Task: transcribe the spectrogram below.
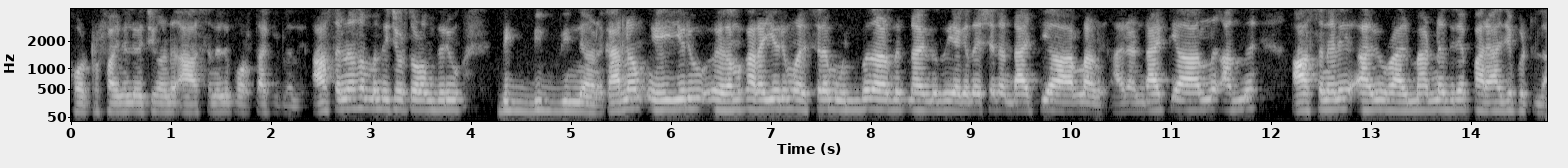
ക്വാർട്ടർ ഫൈനലിൽ വെച്ച് കണ്ട് ആസനൽ പുറത്താക്കിയിട്ടുള്ളത്. ആസനലിനെ സംബന്ധിച്ചിടത്തോളം ഇതൊരു ബിഗ് ബിഗ് വിൻ ആണ്. കാരണം ഈ ഒരു നമുക്കറിയ ഈ ഒരു മത്സരം മുൻപ് നടന്നിട്ടുണ്ടായിരുന്നത് ഏകദേശം രണ്ടായിരത്തി ആറിലാണ് ആ രണ്ടായിരത്തി ആറിന് അന്ന് ആസനൽ ആ ഒരു റയൽമാഡിനെതിരെ പരാജയപ്പെട്ടില്ല.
